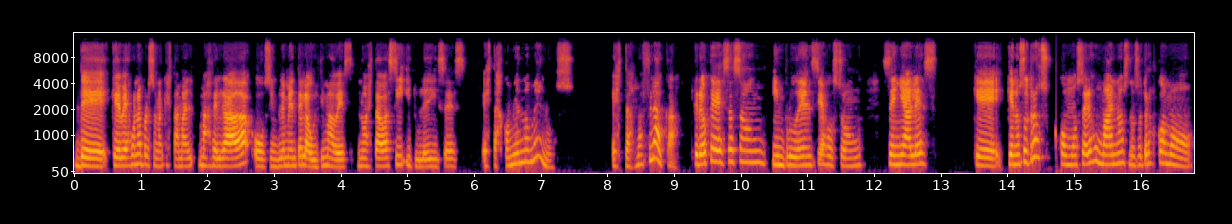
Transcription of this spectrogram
de que ves una persona que está más delgada o simplemente la última vez no estaba así y tú le dices, estás comiendo menos, estás más flaca. Creo que esas son imprudencias o son señales que, que nosotros como seres humanos, nosotros como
